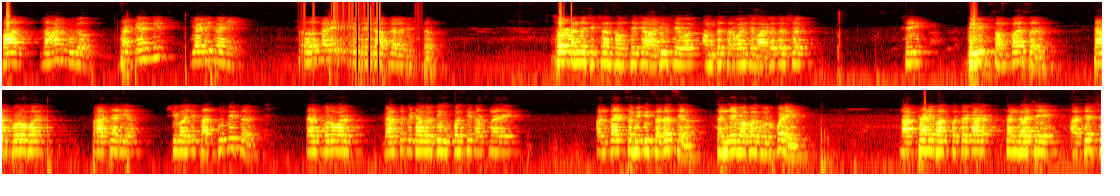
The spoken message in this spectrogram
बाल लहान मुलं सगळ्यांनीच या ठिकाणी सहकार्य केलेलं आपल्याला दिसतं. सर्वानंद शिक्षण संस्थेचे आजीव सेवक आमच्या सर्वांचे मार्गदर्शक श्री दिलीप समकाळ सर त्याचबरोबर प्राचार्य शिवाजी सातपुते सर त्याचबरोबर व्यासपीठावरती उपस्थित असणारे पंचायत समिती सदस्य संजय बाबा घोरपडे नागठाणे भाग पत्रकार संघाचे अध्यक्ष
